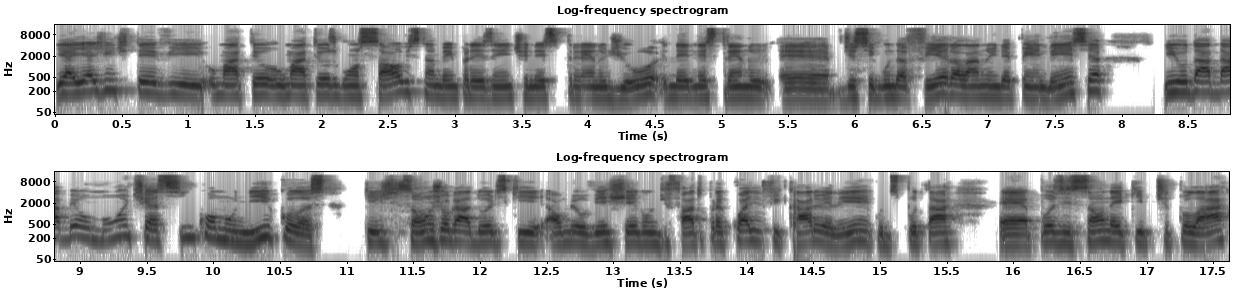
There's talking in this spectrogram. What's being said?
E aí a gente teve o Matheus, o Matheus Gonçalves também presente nesse treino de, nesse treino, é, de segunda-feira lá no Independência. E o Dadá Belmonte, assim como o Nicolas, que são jogadores que, ao meu ver, chegam de fato para qualificar o elenco, disputar é, posição na equipe titular.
